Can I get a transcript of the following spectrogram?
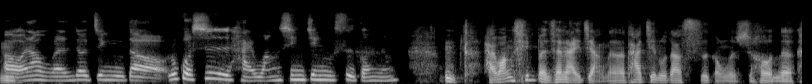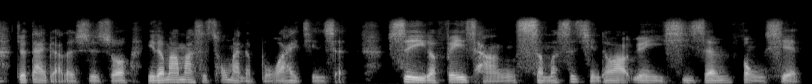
哦、好，那我们就进入到，如果是海王星进入四宫呢？嗯，海王星本身来讲呢，它进入到四宫的时候呢，就代表的是。是说你的妈妈是充满了博爱精神，是一个非常什么事情都要愿意牺牲奉贡献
